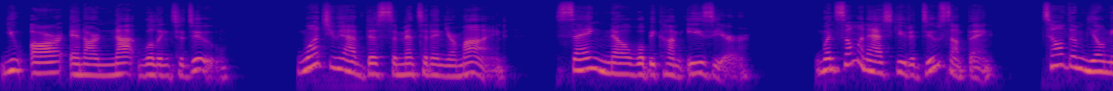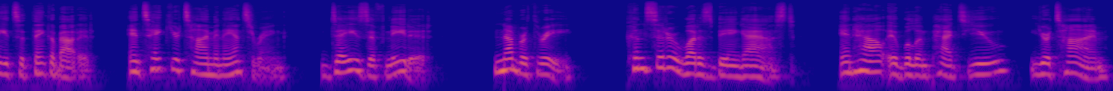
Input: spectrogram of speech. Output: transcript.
you are and are not willing to do. Once you have this cemented in your mind, saying no will become easier. When someone asks you to do something, tell them you'll need to think about it and take your time in answering, days if needed. Number three, consider what is being asked and how it will impact you, your time,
